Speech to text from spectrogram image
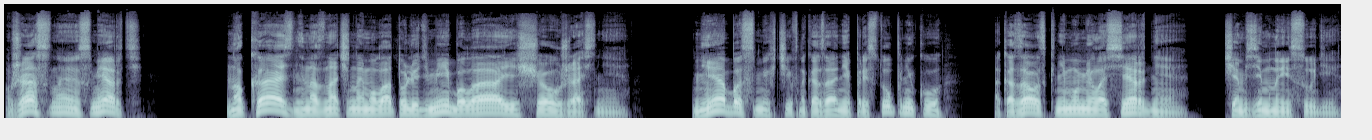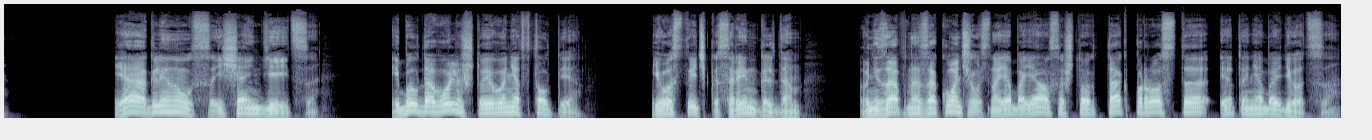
Ужасная смерть. Но казнь, назначенная Мулату людьми, была еще ужаснее. Небо, смягчив наказание преступнику, оказалось к нему милосерднее, чем земные судьи. Я оглянулся, ища индейца, и был доволен, что его нет в толпе. Его стычка с Рингольдом внезапно закончилась, но я боялся, что так просто это не обойдется.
